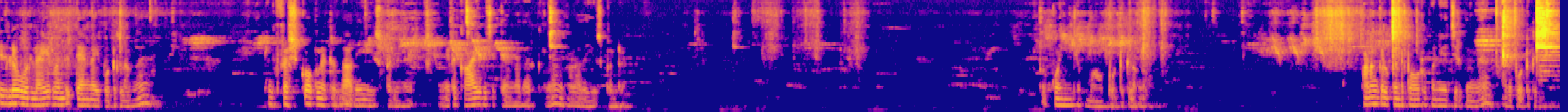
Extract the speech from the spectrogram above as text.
இதில் ஒரு லேயர் வந்து தேங்காய் போட்டுக்கலாங்க. நீங்கள் ஃப்ரெஷ் கோகோனட் இருந்தால் அதையும் யூஸ் பண்ணுங்கள் என்கிட்ட காய வச்ச தேங்காய் தான் இருக்குங்க. அதனால் அதை யூஸ் பண்ணுறேன் இப்போ கொஞ்சம் மாவு போட்டுக்கலாங்க. பனங்கல் கண்டு பவுட்ரு பண்ணி வச்சுருக்கோங்க. அதை போட்டுக்கலாம்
